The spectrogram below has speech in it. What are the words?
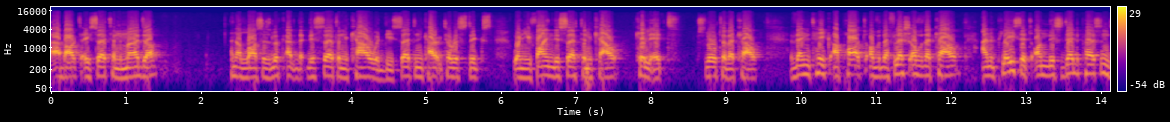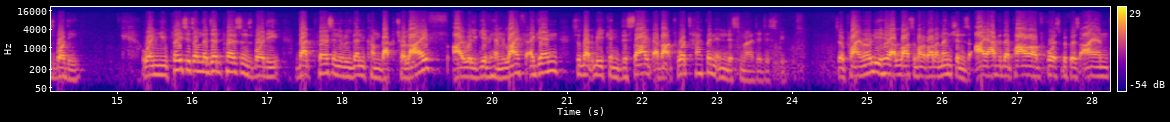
about a certain murder. And Allah says, look at this certain cow with these certain characteristics. When you find this certain cow, kill it, slaughter the cow. Then take a part of the flesh of the cow and place it on this dead person's body. When you place it on the dead person's body, that person will then come back to life. I will give him life again so that we can decide about what happened in this murder dispute. So primarily here Allah subhanahu wa ta'ala mentions, I have the power of course because I am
